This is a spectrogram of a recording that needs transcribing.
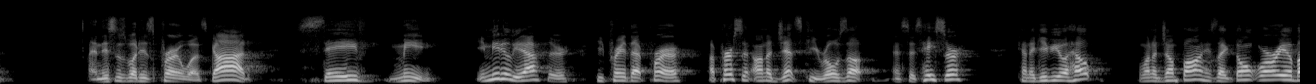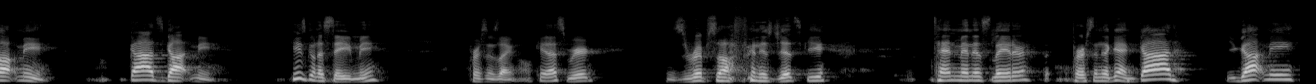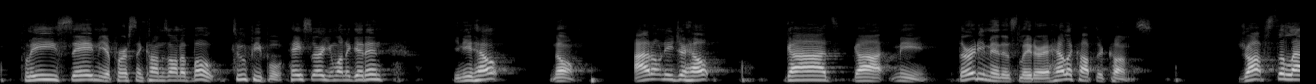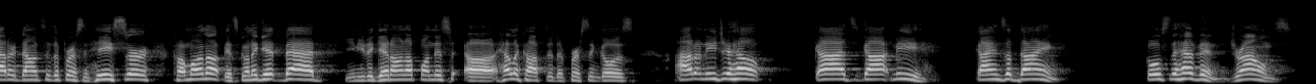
And this is what his prayer was God, save me. Immediately after he prayed that prayer, a person on a jet ski rose up and says, Hey, sir, can I give you a help? Want to jump on? He's like, Don't worry about me. God's got me. He's going to save me. Person's like, Okay, that's weird. Rips off in his jet ski. Ten minutes later, person again, God, you got me. Please save me. A person comes on a boat. Two people. Hey, sir, you want to get in? You need help? No. I don't need your help. God's got me. 30 minutes later, a helicopter comes drops the ladder down to the person. Hey, sir, come on up. It's going to get bad. You need to get on up on this uh, helicopter. The person goes, I don't need your help. God's got me. Guy ends up dying. Goes to heaven, drowns.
